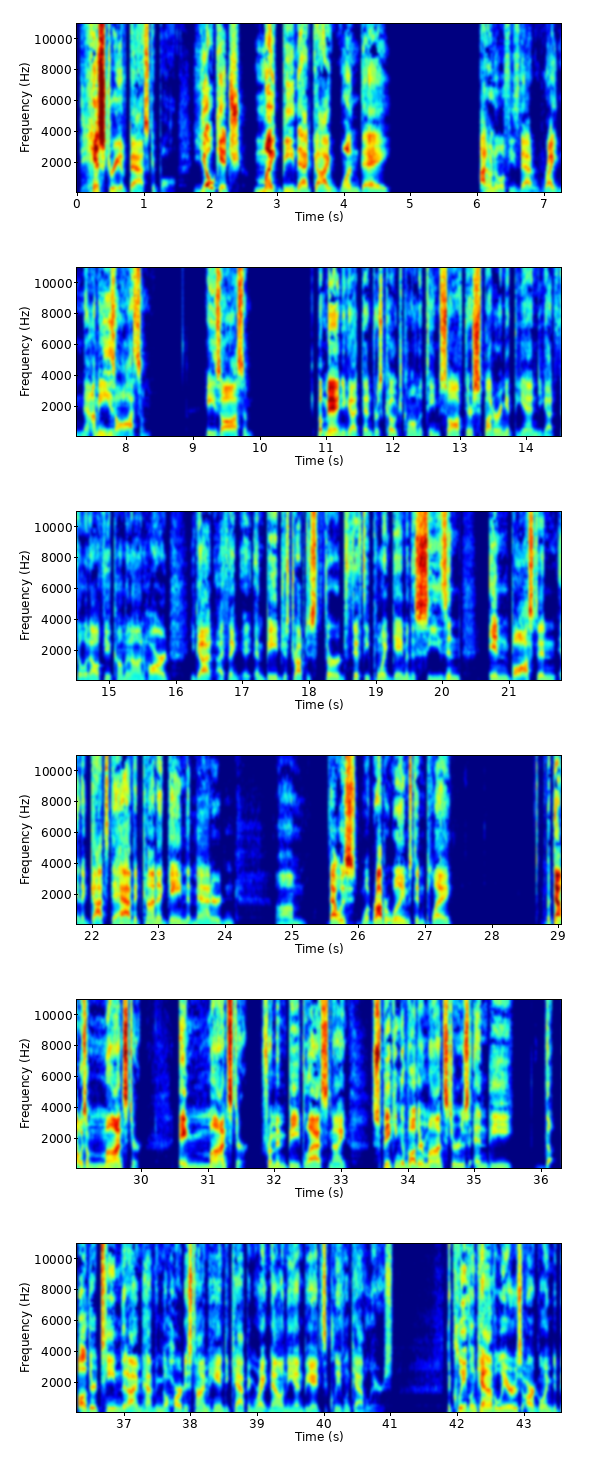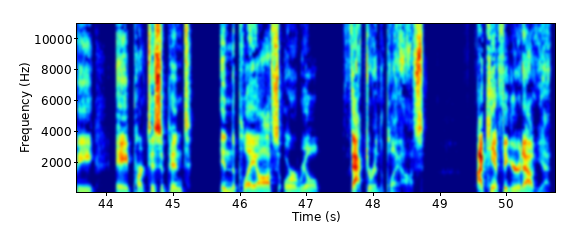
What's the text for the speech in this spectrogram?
history of basketball. Jokic might be that guy one day. I don't know if he's that right now. I mean, he's awesome. He's awesome. But man, you got Denver's coach calling the team soft. They're sputtering at the end. You got Philadelphia coming on hard. You got, I think, Embiid just dropped his third 50 point game of the season in Boston in a gots to have it kind of game that mattered. And um, that was what Robert Williams didn't play. But that was a monster, a monster from Embiid last night. Speaking of other monsters and the the other team that I'm having the hardest time handicapping right now in the NBA, it's the Cleveland Cavaliers. The Cleveland Cavaliers are going to be a participant in the playoffs or a real factor in the playoffs. I can't figure it out yet.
